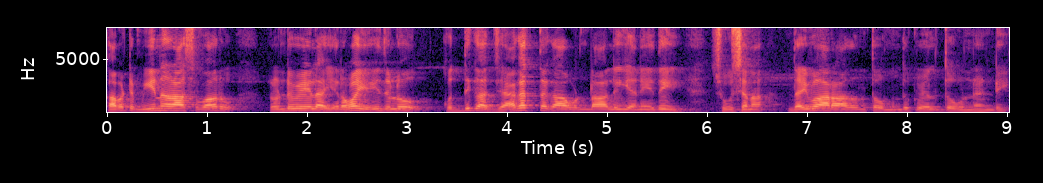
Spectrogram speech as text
కాబట్టి మీనరాశి వారు రెండు వేల ఇరవై ఐదులో కొద్దిగా జాగ్రత్తగా ఉండాలి అనేది సూచన. దైవారాధనతో ముందుకు వెళ్తూ ఉండండి.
